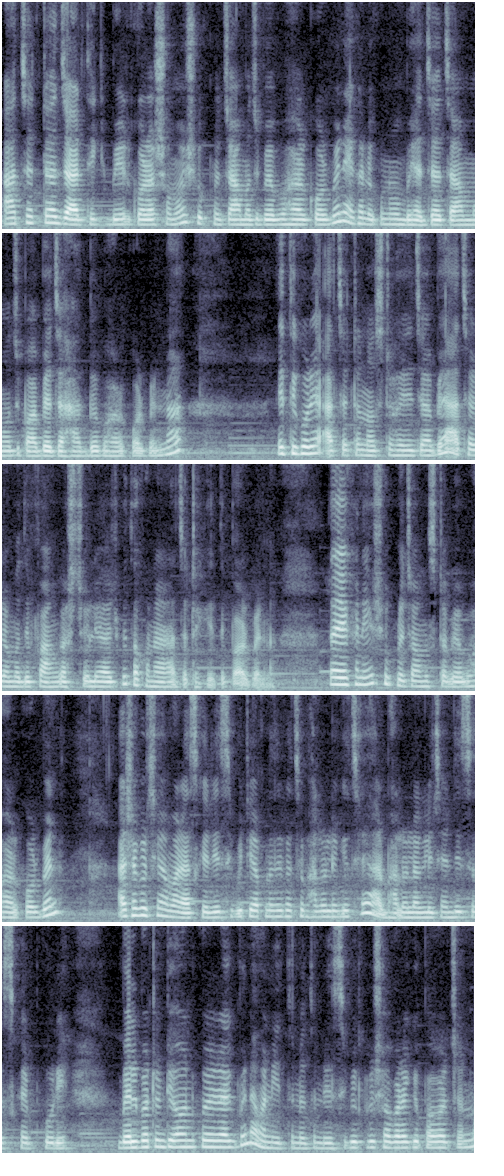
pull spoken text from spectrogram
আচারটা জার থেকে বের করার সময় শুকনো চামচ ব্যবহার করবেন। এখানে কোনো ভেজা চামচ বা ভেজা হাত ব্যবহার করবেন না। এতে করে আচারটা নষ্ট হয়ে যাবে, আচারের মধ্যে ফাঙ্গাস চলে আসবে, তখন আর আচারটা খেতে পারবেন না। তাই এখানে শুকনো চামচটা ব্যবহার করবেন। আশা করছি আমার আজকের রেসিপিটি আপনাদের কাছে ভালো লেগেছে। আর ভালো লাগলে চ্যানেলটি সাবস্ক্রাইব করে বেল বাটনটি অন করে রাখবেন আমার নিত্য নতুন রেসিপিগুলো সবার আগে পাওয়ার জন্য।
